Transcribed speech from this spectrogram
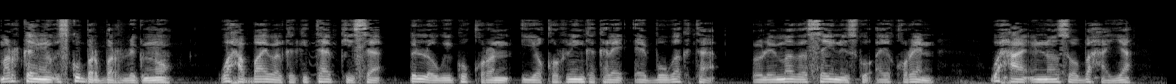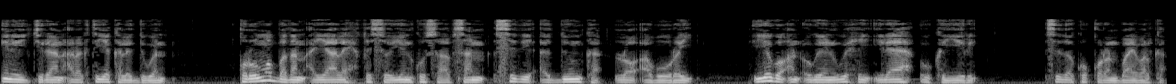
Markaynu isku barbar dhigno waxa baibalka kitaabkiisa bilowgii ku qoran iyo qorniinka kale ee buugagta culimmada saynisku ay qoreen waxaa inoo soo baxaya inay jiraan aragtiyo kala duwan. Quruumo badan ayaa leh qisooyin ku saabsan sidii adduunka loo abuuray iyagoo aan ogeyn wixii ilaah uu ka yidhi sida ku qoran baibalka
